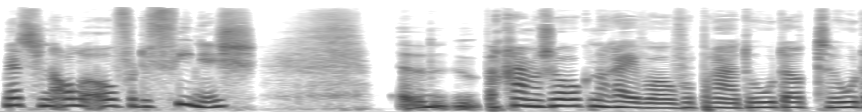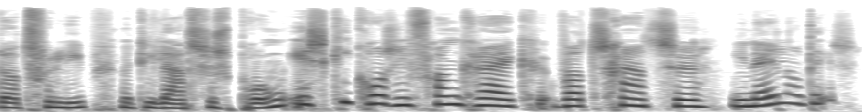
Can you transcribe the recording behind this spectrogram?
met z'n allen over de finish. Um, gaan we zo ook nog even over praten hoe dat, hoe dat verliep met die laatste sprong. Is skicross in Frankrijk wat schaatsen in Nederland is?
